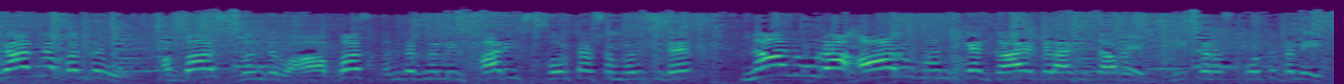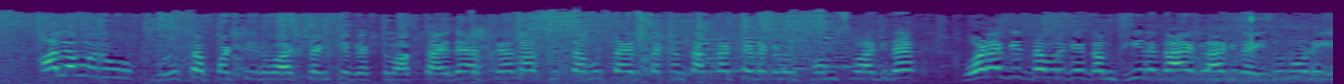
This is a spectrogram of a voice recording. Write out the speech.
ಇರಾನ್ನ ಬಂದರು, ಅಬ್ಬಾಸ್ ಬಂದರು. ಆ ಅಬ್ಬಾಸ್ ಬಂದರ್ನಲ್ಲಿ ಭಾರಿ ಸ್ಫೋಟ ಸಂಭವಿಸಿದೆ. ನಾನೂರ ಆರು ಮಂದಿಗೆ ಗಾಯಗಳಾಗಿದ್ದಾವೆ. ಭೀಕರ ಸ್ಫೋಟದಲ್ಲಿ ಹಲವರು ಮೃತಪಟ್ಟಿರುವ ಶಂಕೆ ವ್ಯಕ್ತವಾಗ್ತಾ ಇದೆ. ಅಷ್ಟೇ ಅಲ್ಲ ಸುತ್ತಮುತ್ತ ಇರತಕ್ಕಂಥ ಕಟ್ಟಡಗಳು ಧ್ವಂಸವಾಗಿದೆ. ಒಳಗಿದ್ದವರಿಗೆ ಗಂಭೀರ ಗಾಯಗಳಾಗಿದೆ. ಇದು ನೋಡಿ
